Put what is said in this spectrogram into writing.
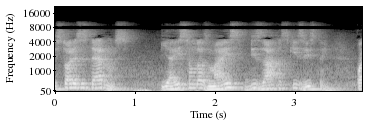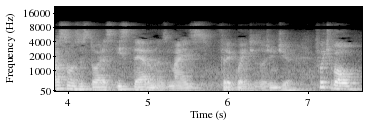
histórias externas. E aí são das mais bizarras que existem. Quais são as histórias externas mais frequentes hoje em dia? Futebol,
